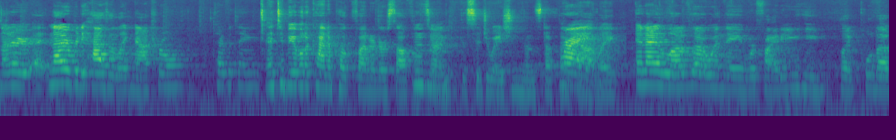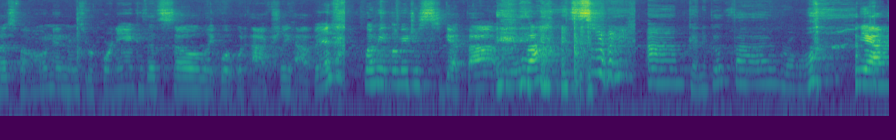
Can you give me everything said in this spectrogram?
Not every, not everybody has it like natural type of thing. And to be able to kind of poke fun at herself in certain the situations and stuff like Right. that. Like, and I love that when they were fighting, he like pulled out his phone and was recording it because that's so like what would actually happen. let me let me just get that. I'm gonna go viral. yeah.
